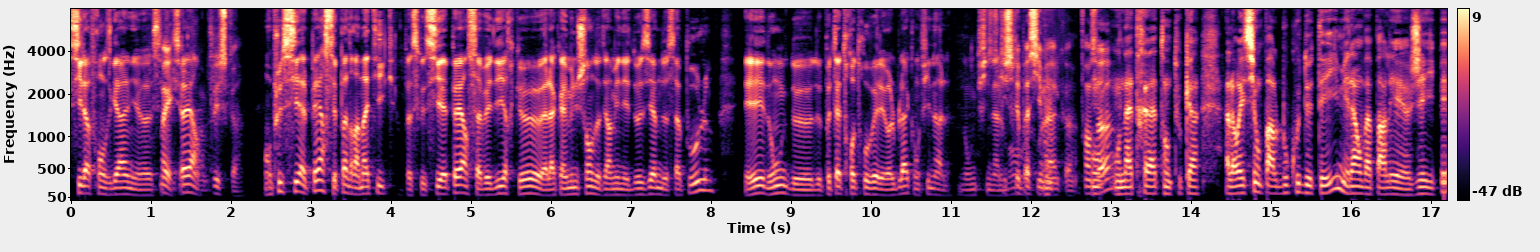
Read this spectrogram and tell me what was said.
si la France gagne, euh, c'est super. En plus quoi. En plus, si elle perd, c'est pas dramatique, parce que si elle perd, ça veut dire qu'elle a quand même une chance de terminer deuxième de sa poule, et donc de, de peut-être retrouver les All Blacks en finale. Donc finalement, ce qui serait pas si mal, quoi. François, on, a très hâte en tout cas. Alors ici, on parle beaucoup de TI, mais là, on va parler euh, GIP.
